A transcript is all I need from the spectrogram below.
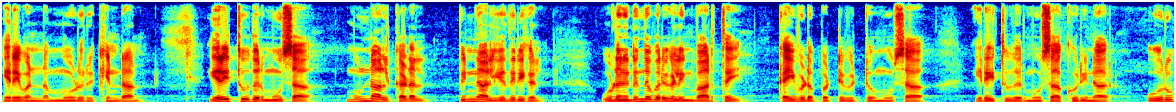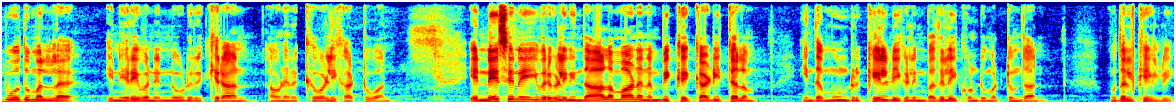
இறைவன் நம்மோடு இருக்கின்றான் இறைத்தூதர் மூசா முன்னால் கடல் பின்னால் எதிரிகள். உடனிருந்தவர்களின் வார்த்தை கைவிடப்பட்டு விட்டோம் மூசா? இறைத்துதர் மூசா கூறினார் ஒருபோதுமல்ல என் இறைவன் என்னோடு இருக்கிறான் அவன் எனக்கு வழிகாட்டுவான். என் நேசனே இவர்களின் இந்த ஆழமான நம்பிக்கைக்கு அடித்தளம். இந்த மூன்று கேள்விகளின் பதிலை கொண்டு மட்டும்தான். முதல் கேள்வி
